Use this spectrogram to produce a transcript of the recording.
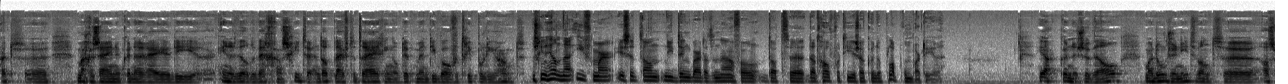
uit magazijnen kunnen rijden... die in het wilde weg gaan schieten. En dat blijft de dreiging op dit moment die boven Tripoli hangt. Misschien heel naïef, maar is het dan niet denkbaar... dat de NAVO dat, dat hoofdkwartier zou kunnen platbombarderen? Ja, kunnen ze wel, maar doen ze niet. Want uh, als,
